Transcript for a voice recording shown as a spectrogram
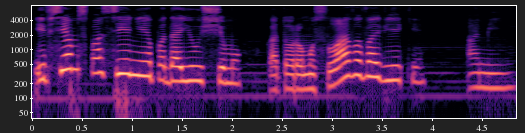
и всем спасение подающему, которому слава вовеки. Аминь.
